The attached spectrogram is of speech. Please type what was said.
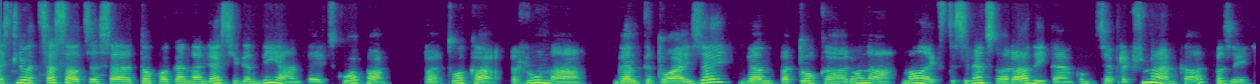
es ļoti sasaucos ar to, ko gan Aļaisa, gan Diāna teica kopā par to, kā runā gan ka tu aizēji, gan par to, kā runā. Man liekas, tas ir viens no rādītājiem, ko mēs iepriekš runājām, kā atpazīt.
